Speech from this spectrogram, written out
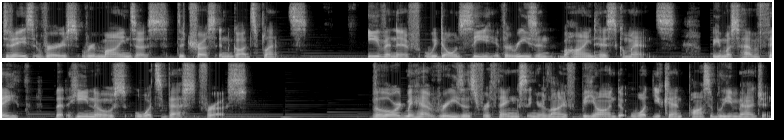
Today's verse reminds us to trust in God's plans even if we don't see the reason behind His commands. We must have faith that He knows what's best for us. The Lord may have reasons for things in your life beyond what you can possibly imagine.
